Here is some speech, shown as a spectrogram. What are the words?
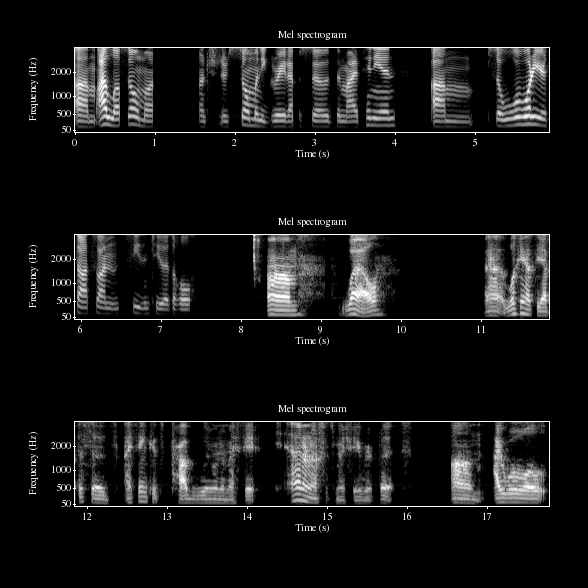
um I love so much. There's so many great episodes in my opinion. Um so what are your thoughts on season two as a whole? Um, well, uh, looking at the episodes, I think it's probably one of my favorite. I don't know if it's my favorite, but um, I will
